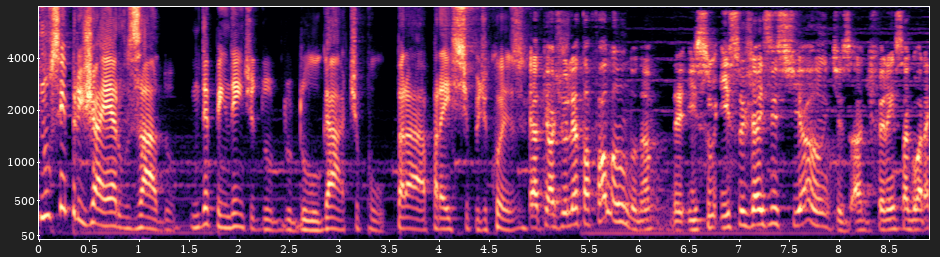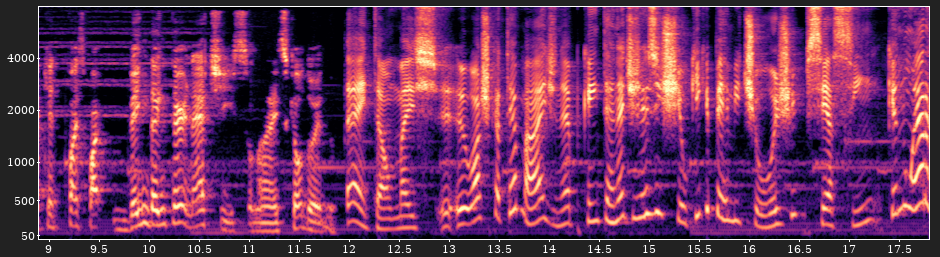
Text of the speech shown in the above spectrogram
não sempre já era usado, independente do, do, do lugar, tipo, para esse tipo de coisa? É o que a Júlia tá falando, né? Isso, isso já existia antes. A diferença agora é que faz parte, vem da internet isso, né? Isso que é o doido. É, então mas eu acho que até mais, né? Porque a internet já existia. O que que permite hoje ser assim? Porque não era.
